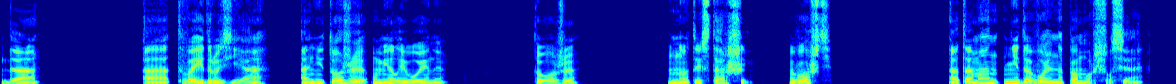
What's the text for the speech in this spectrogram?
Да. А твои друзья, они тоже умелые воины? Тоже. Но ты старший, вождь? Атаман недовольно поморщился —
